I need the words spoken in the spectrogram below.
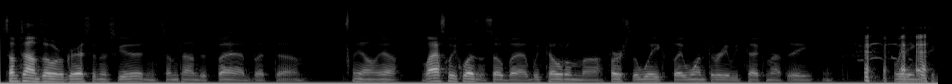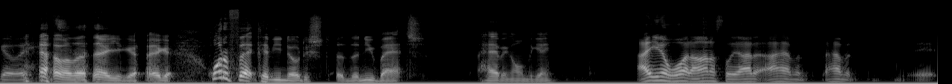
Sometimes over aggressiveness is good, and sometimes it's bad. But um, you know, yeah. Last week wasn't so bad. We told them uh, first of the week if they won three, we'd take them out to eat. we didn't get to go eat. well, there you go. There you go. What effect have you noticed uh, the new bats having on the game? I, you know what? Honestly, I, I haven't, I haven't. It,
